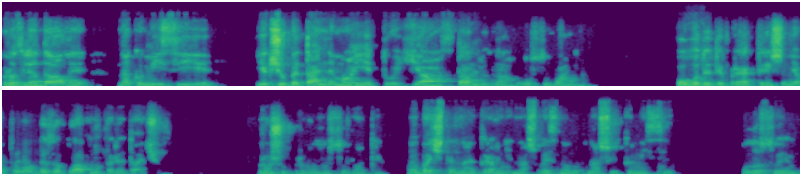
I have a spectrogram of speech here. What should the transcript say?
розглядали на комісії. Якщо питань немає, то я ставлю на голосування. Погодити проект рішення про безоплатну передачу. Прошу проголосувати. Ви бачите на екрані наш висновок нашої комісії. Голосуємо.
